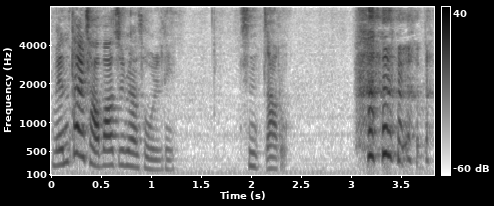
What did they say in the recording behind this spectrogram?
멘탈 잡아주면서 올린 진짜로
